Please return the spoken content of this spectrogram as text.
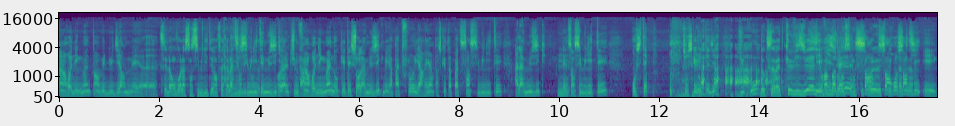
un, running man, tu as envie de lui dire, mais euh, C'est là où on voit la sensibilité en fait T'as à la pas de musique. en sensibilité fait. musicale. Ouais. Tu me fais un running man, ok, t'es sur la musique, mais il n'y a pas de flow, il n'y a rien parce que t'as pas de sensibilité à la musique. Mm. T'as une sensibilité au step. tu vois ce que je veux te dire? Du coup, Donc ça va être que visuel, il n'y aura pas de ressenti sans, pour le sans spectateur. ressenti. Et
